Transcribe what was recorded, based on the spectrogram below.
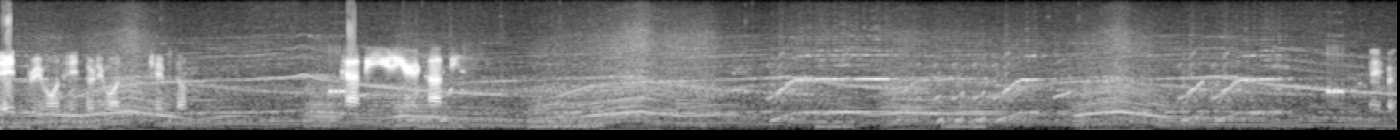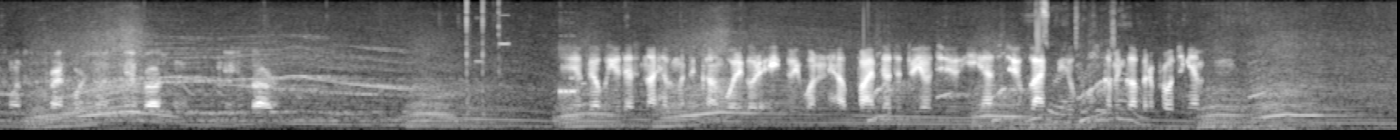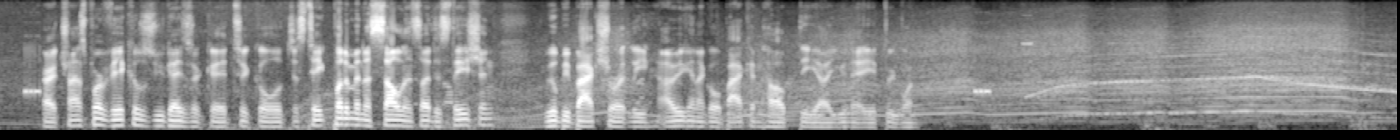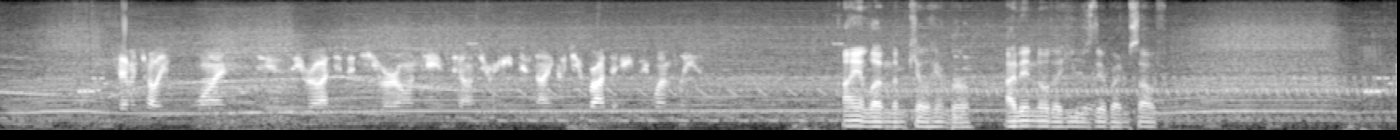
831, 831, Jamestown. Copy, unit here, copies. Apex 1 to the transport unit. Be advised, can you start? DFW does not helping with the convoy to go to 831 and help 5 Delta 302. He has two black vehicles coming up and approaching him. All right, transport vehicles, you guys are good to go. Just take, put them in a cell inside the station. We'll be back shortly. Are you gonna go back and help the uh, unit 831? Seven Charlie one two zero. I see that you are on Jamestown zero eight two nine. Could you route to eight three one, please? I ain't letting them kill him, bro. I didn't know that he was there by himself.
